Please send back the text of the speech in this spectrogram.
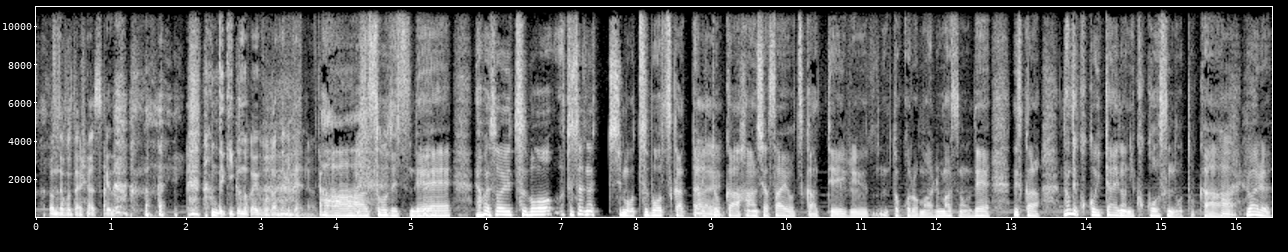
そんなことありますけど。なんで聞くのかよくわかんないみたいな。ああ、そうですね。やっぱりそういうツボ、私たちもツボを使ったりとか、反射作用を使っているところもありますので、ですから、なんでここ痛いのにここ押すのとか、、はいわゆる、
